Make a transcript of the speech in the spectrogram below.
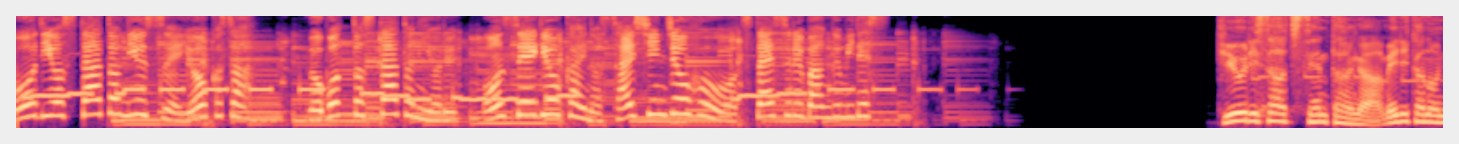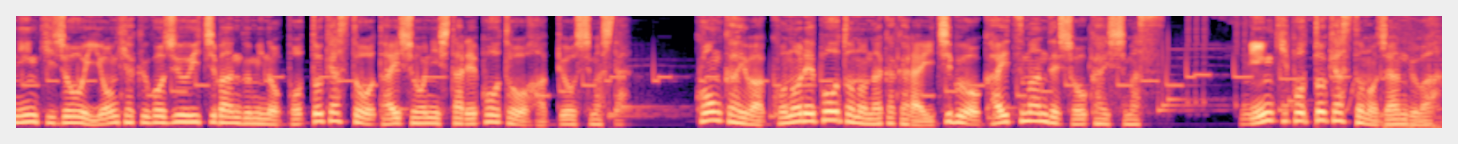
オーディオスタートニュースへようこそ。ロボットスタートによる音声業界の最新情報をお伝えする番組です。ピューリサーチセンターがアメリカの人気上位451番組のポッドキャストを対象にしたレポートを発表しました。今回はこのレポートの中から一部をかいつまんで紹介します。人気ポッドキャストのジャンルは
